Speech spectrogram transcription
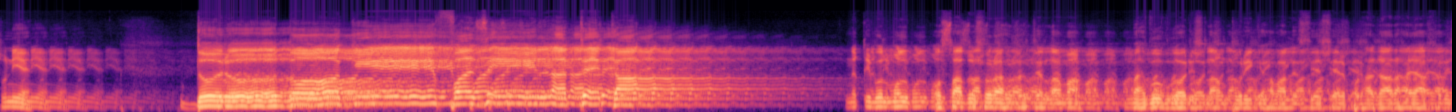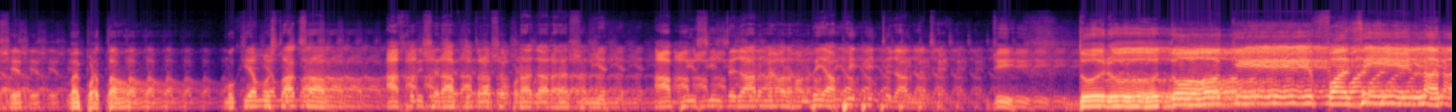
सुनिए। दुरुदों की फजीलत का नकीबुल महबूब गौर इस्लामपुरी के हवाले से शेर पढ़ा जा रहा है, आखिरी शेर। मैं पढ़ता हूँ। मुखिया मुश्ताक साहब, आखिरी शेर आपकी तरफ़ से पढ़ा जा रहा है, सुनिए। आप भी इसी इंतज़ार में और हम भी आप ही के इंतज़ार में थे। जी। दुरुदों की फजीलत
